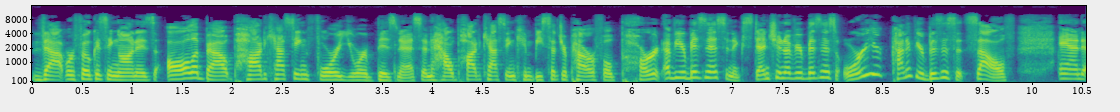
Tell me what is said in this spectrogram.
that we're focusing on is all about podcasting for your business and how podcasting can be such a powerful part of your business, an extension of your business or your kind of your business itself. And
